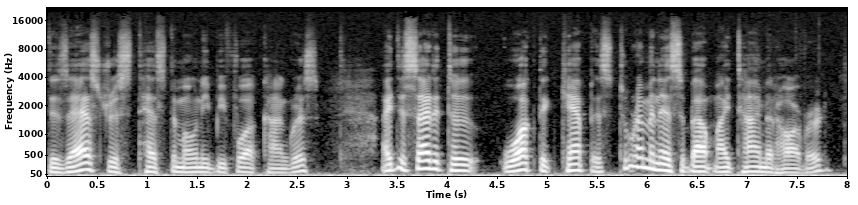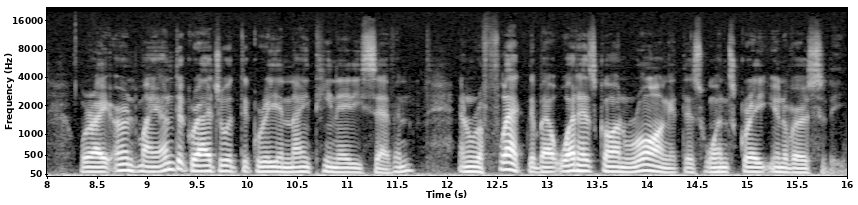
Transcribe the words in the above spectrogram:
disastrous testimony before Congress, I decided to walk the campus to reminisce about my time at Harvard, where I earned my undergraduate degree in 1987 and reflect about what has gone wrong at this once great university.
